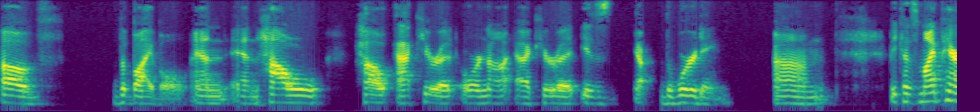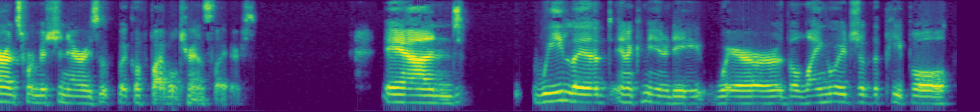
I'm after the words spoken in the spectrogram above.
of the Bible and and how how accurate or not accurate is the wording. Um, because my parents were missionaries with Wycliffe Bible translators. And we lived in a community where the language of the people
